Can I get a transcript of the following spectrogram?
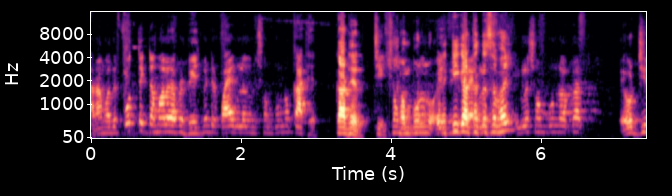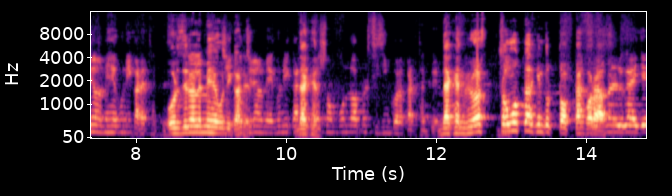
আর আমাদের প্রত্যেকটা মালের আপনার বেসমেন্টের পায়গুলো কিন্তু সম্পূর্ণ কাঠের। কাঠের? সম্পূর্ণ এটা কি কাঠ থাকতেছে ভাই? এগুলো সম্পূর্ণ আপনার অরিজিনাল মেহগনি থাকবে অরিজিনাল মেহগনি অরিজিনাল মেহগনি কাঠ দেখেন। সম্পূর্ণ আপনার সিজিং করা থাকবে। দেখেন ভিউয়ার্স চমৎকার কিন্তু টপটা করা আছে। এই যে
